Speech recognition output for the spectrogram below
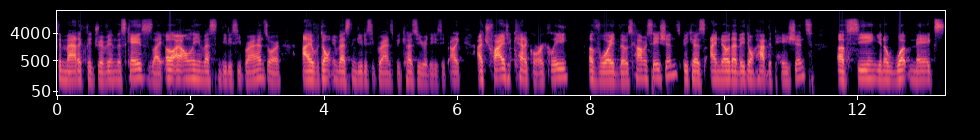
thematically driven in this case. It's like, oh, I only invest in DTC brands, or I don't invest in DTC brands because you're a DTC. Like, I try to categorically avoid those conversations because I know that they don't have the patience of seeing, you know, what makes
